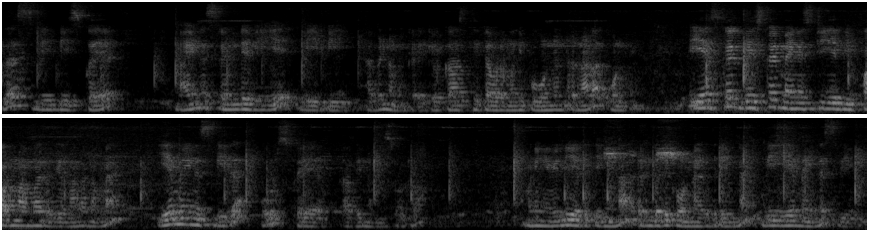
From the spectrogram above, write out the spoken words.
plus VB square minus ரெண்டு விஏ விபி அப்படின்னு நமக்கு கிடைக்கும். காஸ் தீட்டாவோட மதிப்பு ஒன்றுன்றனால ஒன்று A square B square minus DAB formula மாதிரி இருக்கிறதுனால நம்ம A minus B the whole square அப்படின்னு நம்ம சொல்கிறோம் நீங்கள் வெளியே எடுத்தீங்கன்னா ரெண்டு இதுக்கு ஒன்று எடுத்துட்டீங்கன்னா விஏ மைனஸ் விபி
